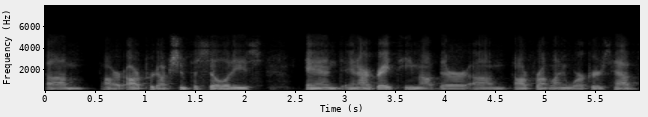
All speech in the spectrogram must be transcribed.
um, our, our production facilities, and and our great team out there, um, our frontline workers have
